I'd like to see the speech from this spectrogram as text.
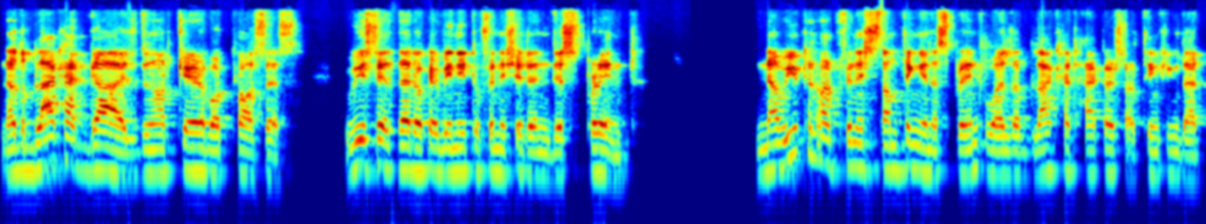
Now the black hat guys do not care about process. We say that, okay, we need to finish it in this sprint now you cannot finish something in a sprint while the black hat hackers are thinking that,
